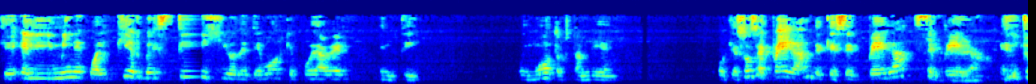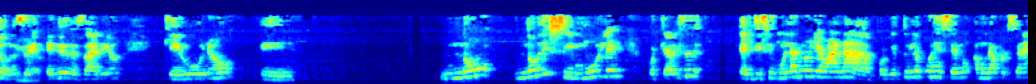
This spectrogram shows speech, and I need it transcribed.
que elimine cualquier vestigio de temor que pueda haber en ti o en otros también. Porque eso se pega, de que se pega, se pega. Entonces es necesario que uno eh, no, no disimule, porque a veces el disimular no lleva a nada, porque tú le puedes decir a una persona,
